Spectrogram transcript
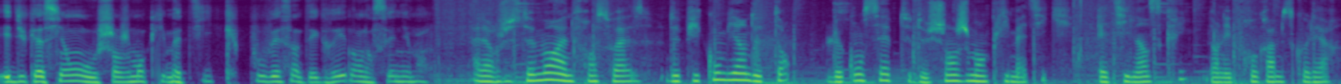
éducation au changement climatique pouvait s'intégrer dans l'enseignement. Alors justement, Anne-Françoise, depuis combien de temps le concept de changement climatique est-il inscrit dans les programmes scolaires?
